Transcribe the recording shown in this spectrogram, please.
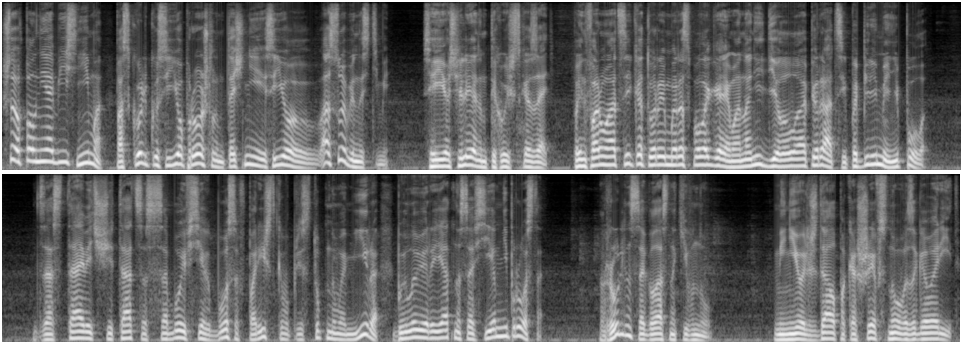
что вполне объяснимо, поскольку с ее прошлым, точнее с ее особенностями. С ее членом, ты хочешь сказать. По информации, которой мы располагаем, она не делала операций по перемене пола. Заставить считаться с собой всех боссов парижского преступного мира было, вероятно, совсем непросто. Рулин согласно кивнул. Миньоль ждал, пока шеф снова заговорит.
